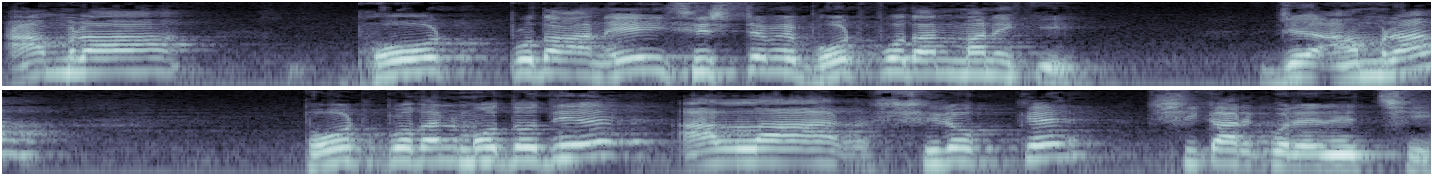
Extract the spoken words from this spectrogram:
আমরা ভোট প্রদান, এই সিস্টেমে ভোট প্রদান মানে কি? যে আমরা ভোট প্রদান মধ্য দিয়ে আল্লাহর শিরককে স্বীকার করে নিচ্ছি।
